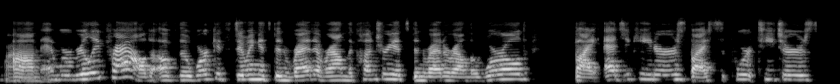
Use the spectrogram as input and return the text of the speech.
Wow. Um, and we're really proud of the work it's doing. It's been read around the country, it's been read around the world by educators, by support teachers,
